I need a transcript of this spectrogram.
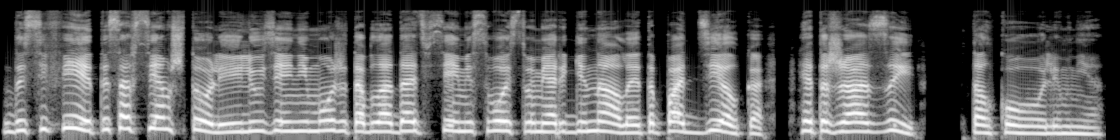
«Досифея, ты совсем что ли? Иллюзия не может обладать всеми свойствами оригинала. Это подделка. Это же азы!» — толковывали мне.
